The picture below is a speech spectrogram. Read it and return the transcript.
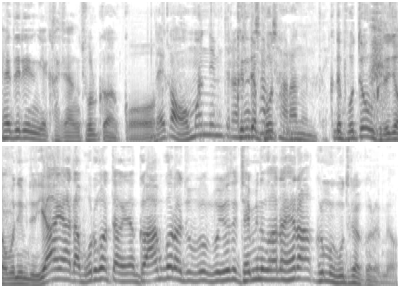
해드리는 게 가장 좋을 것 같고. 내가 어머님들한테 참 보- 잘하는데. 근데 보통은 그러죠, 어머님들. 야, 야, 나 모르고 갔다. 그냥 그 아무거나 좀, 뭐 요새 재밌는 거 하나 해라? 그러면 어떻게 할 거라며?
